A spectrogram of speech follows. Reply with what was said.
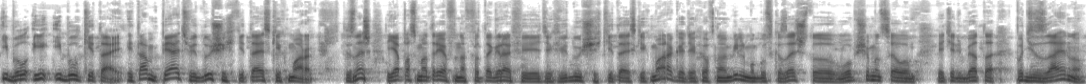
И был, и, и был Китай. И там пять ведущих китайских марок. Ты знаешь, я, посмотрев на фотографии этих ведущих китайских марок, этих автомобилей, могу сказать, что, в общем и целом, эти ребята по дизайну,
